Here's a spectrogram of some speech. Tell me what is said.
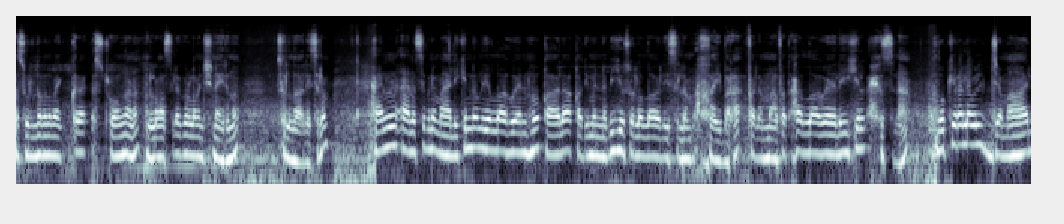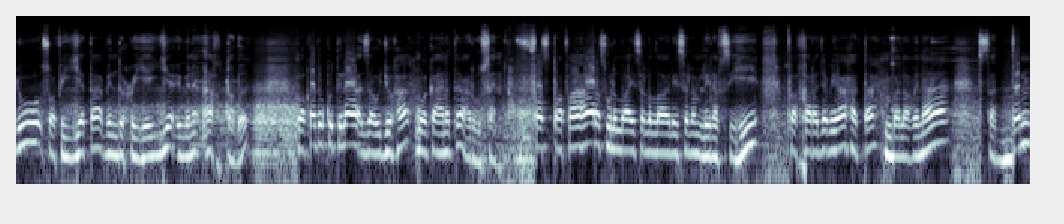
റസൂൽ എന്ന് പറയുന്നത് ഭയങ്കര സ്ട്രോങ് ആണ്. നല്ല മസിലൊക്കെ ഉള്ള മനുഷ്യനായിരുന്നു. സല്ലാ അലൈഹി വസല്ലം. عن أنس بن مالك رضي الله عنه قال قدم النبي صلى الله عليه وسلم خيبر فلما فتح الله عليه الحسنى ذكر له الجمال صفية بنت حيي بن أخطب وقد قتل زوجها وكانت عروسا. فاصطفاها رسول الله صلى الله عليه وسلم لنفسه فخرج بها حتى بلغنا سدا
